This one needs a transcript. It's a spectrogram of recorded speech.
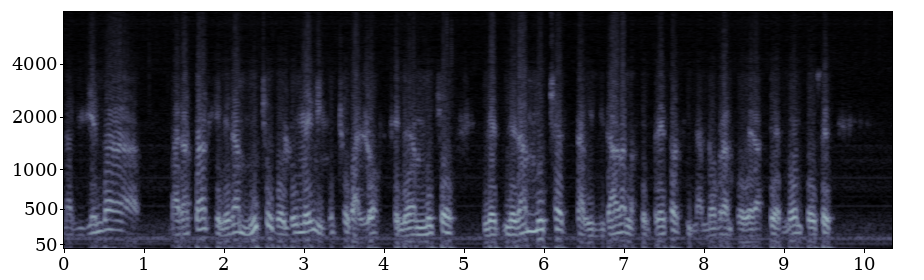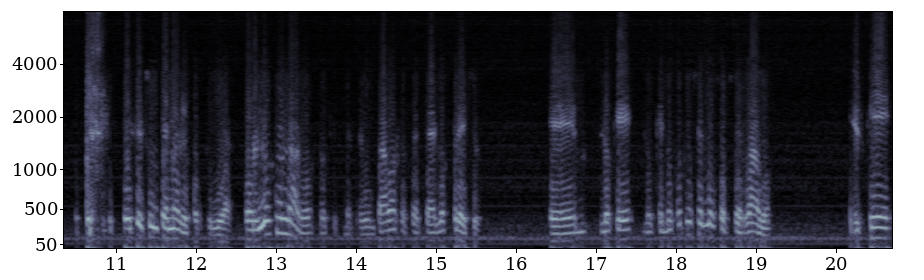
la vivienda barata genera mucho volumen y mucho valor, genera mucho, le, da mucha estabilidad a las empresas y la logran poder hacer, ¿no? Entonces, ese es un tema de oportunidad. Por el otro lado, lo que me preguntabas acerca de los precios, eh, lo que lo que nosotros hemos observado es que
